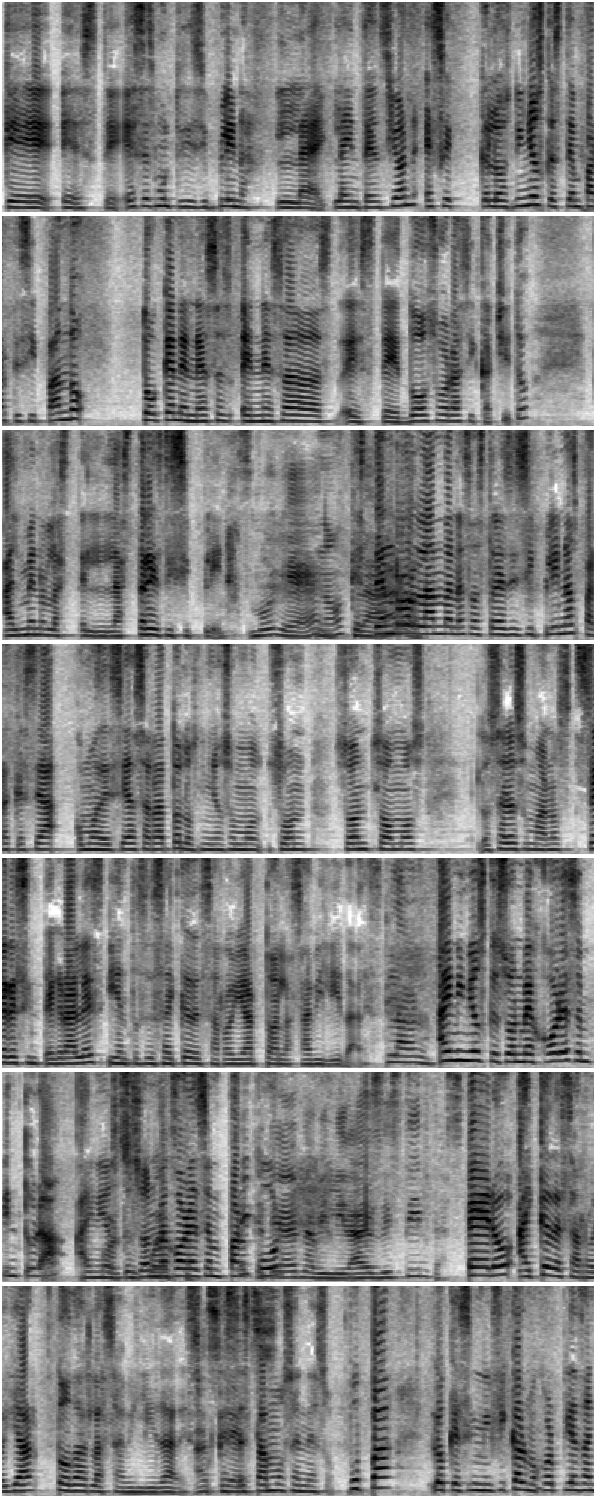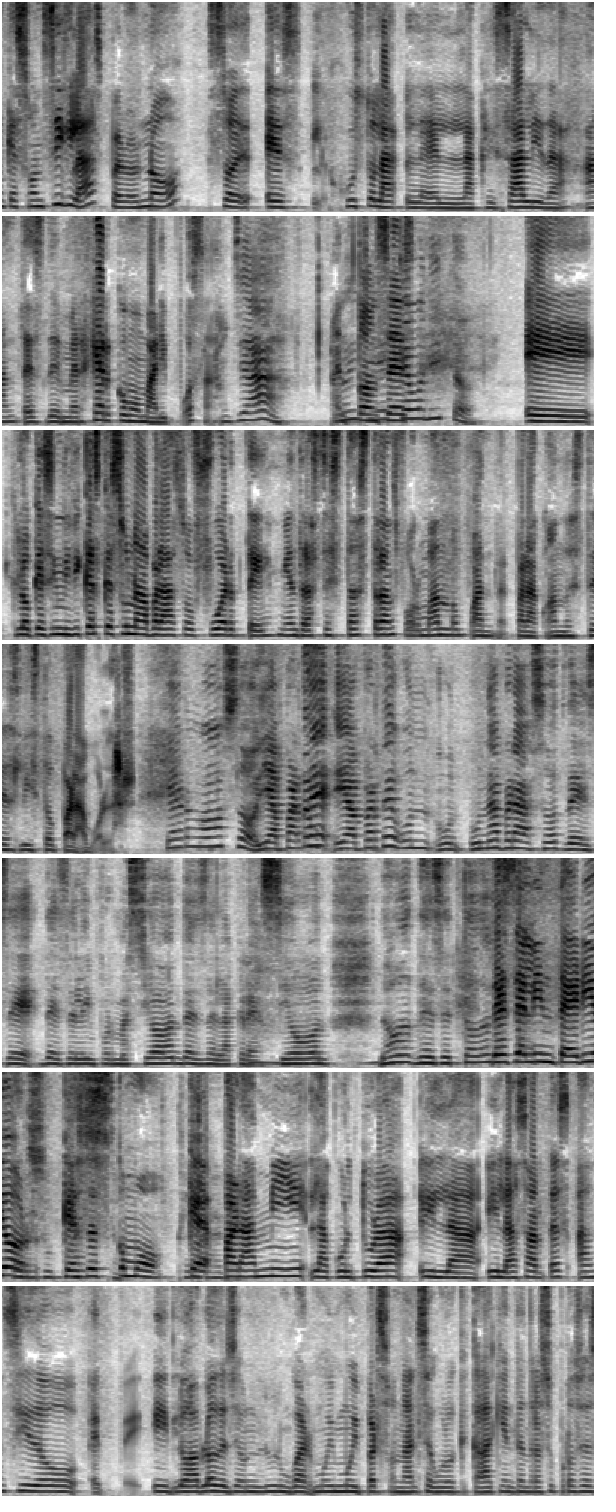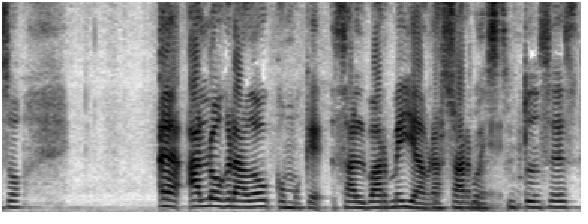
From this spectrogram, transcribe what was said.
Que este, ese es multidisciplina. La, la intención es que, que los niños que estén participando toquen en esas, en esas este, dos horas y cachito, al menos las, las tres disciplinas. Muy bien. ¿no? Que claro. estén rolando en esas tres disciplinas para que sea, como decía hace rato, los niños somos, son, son, somos los seres humanos seres integrales y entonces hay que desarrollar todas las habilidades. Claro. Hay niños que son mejores en pintura, hay niños Por que son mejores en Sí, que parkour, tienen habilidades distintas. pero hay que desarrollar todas las habilidades, Así porque es. estamos en eso. Pupa, lo que significa, a lo mejor piensan que son siglas, pero no, so- es justo la, la- la crisálida antes de emerger como mariposa. Ya. Entonces- qué bonito. Eh, lo que significa es que es un abrazo fuerte mientras te estás transformando para cuando estés listo para volar. Qué hermoso. Y aparte, y aparte un, un, un abrazo desde, desde la información, desde la creación, ¿no? Desde todo Desde el interior, que eso es como que para mí la cultura y la y las artes han sido eh, eh, y lo hablo desde un lugar muy muy personal, seguro que cada quien tendrá su proceso eh, ha logrado como que salvarme y abrazarme. Entonces,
